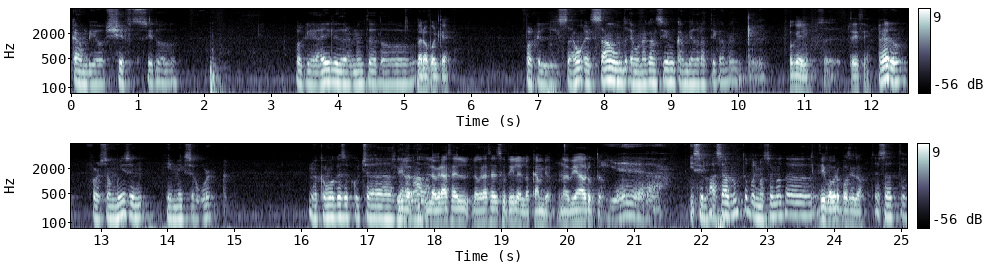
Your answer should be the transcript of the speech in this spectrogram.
cambios, shifts y todo. Porque hay literalmente todo. ¿Pero por qué? Porque el sound, el sound en una canción cambia drásticamente. Ok. Sí. Sí, sí. Pero, for some reason, he makes it work. No es como que se escucha Sí, de lo- nada. logra, logra hacer sutiles los cambios, no es bien abrupto. Yeah. Y si lo hace abrupto, pues no se nota. Sí, fue a propósito. Exacto.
